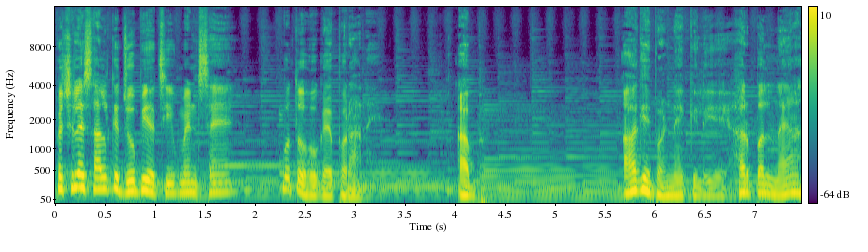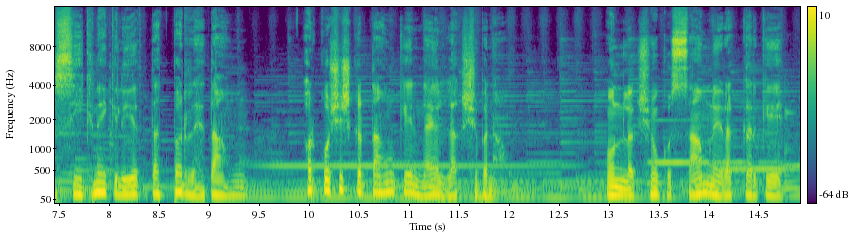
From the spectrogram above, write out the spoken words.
पिछले साल के जो भी अचीवमेंट्स हैं, वो तो हो गए पुराने। अब आगे बढ़ने के लिए, हर पल नया सीखने के लिए तत्पर रहता हूँ और कोशिश करता हूँ कि नए लक्ष्य बनाऊँ। उन लक्ष्यों को सामने रख करके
